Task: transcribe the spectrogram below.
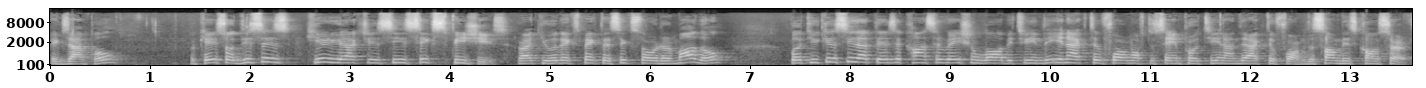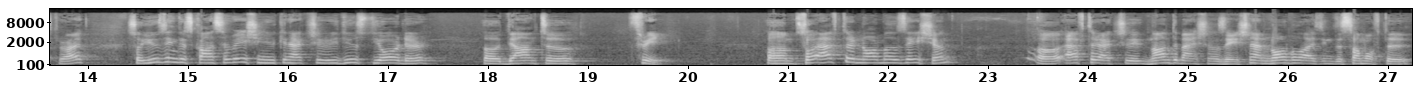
example. Okay, so this is, here you actually see six species, right? You would expect a sixth order model but you can see that there's a conservation law between the inactive form of the same protein and the active form. The sum is conserved, right? So using this conservation, you can actually reduce the order uh, down to 3. Um, so after normalization, uh, after actually non-dimensionalization and normalizing the sum of the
